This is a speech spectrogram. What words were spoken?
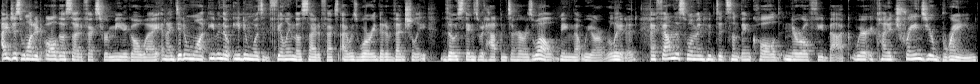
I just wanted all those side effects for me to go away. And I didn't want, even though Eden wasn't feeling those side effects, I was worried that eventually those things would happen to her as well, being that we are related. I found this woman who did something called neurofeedback, where it kind of trains your brain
